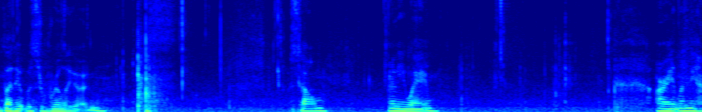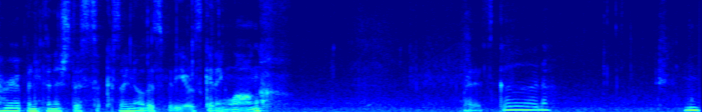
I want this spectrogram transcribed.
But it was really good. So anyway. All right let me hurry up and finish this because i know this video is getting long but it's good. Mm.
